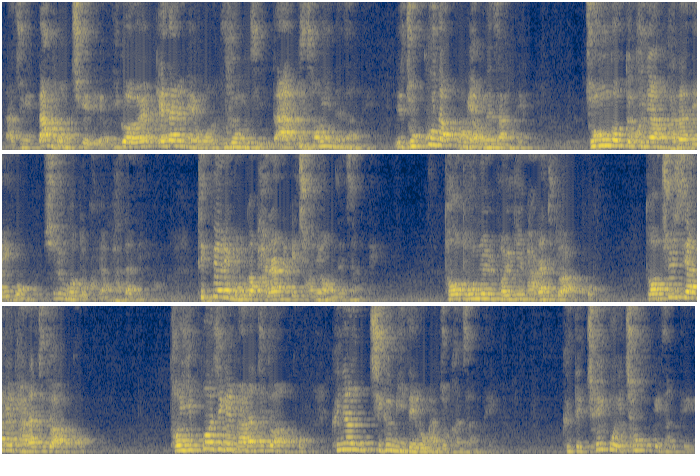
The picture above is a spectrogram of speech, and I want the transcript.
나중에 딱 멈추게 돼요. 이걸 깨달음의 용어로 부동지 딱 서 있는 상태. 좋고 나쁨이 없는 상태. 좋은 것도 그냥 받아들이고 싫은 것도 그냥 받아들이고. 특별히 뭔가 바라는 게 전혀 없는 상태. 더 돈을 벌길 바라지도 않고 더 출세하길 바라지도 않고 더 이뻐지길 바라지도 않고 그냥 지금 이대로 만족한 상태 그때 최고의 천국의 상태예요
